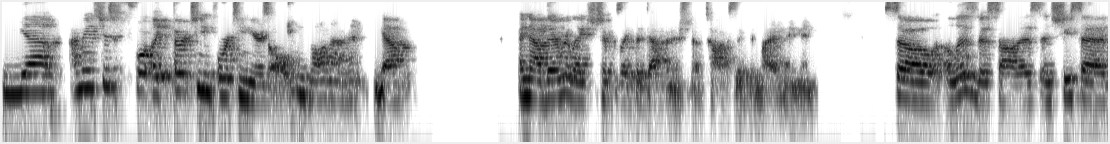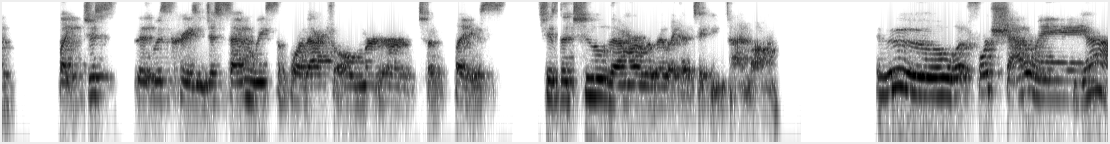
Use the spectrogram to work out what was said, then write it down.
Yep. I mean, it's just for like 13, 14 years old. We've all done it. Yeah. And now their relationship is like the definition of toxic, in my opinion. So Elizabeth saw this and she said, like, just it was crazy. Just seven weeks before the actual murder took place, she's the two of them are really like a ticking time bomb. Ooh, what foreshadowing. Yeah.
